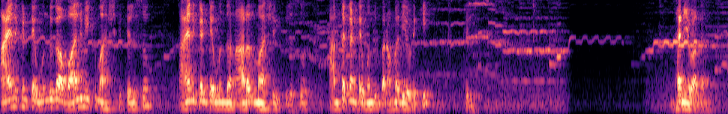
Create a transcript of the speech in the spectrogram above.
ఆయనకంటే ముందుగా వాల్మీకి మహర్షికి తెలుసు ఆయనకంటే ముందు నారద మహర్షికి తెలుసు అంతకంటే ముందు బ్రహ్మదేవుడికి తెలుసు. ధన్యవాదాలు.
